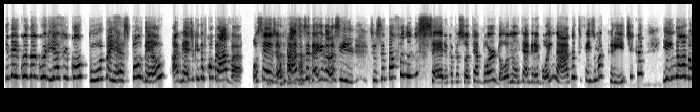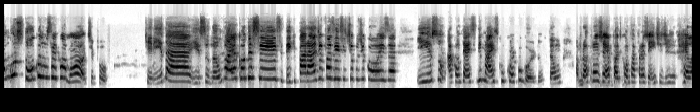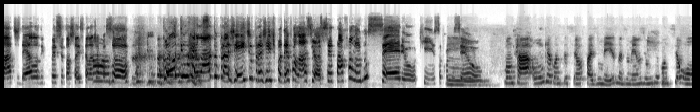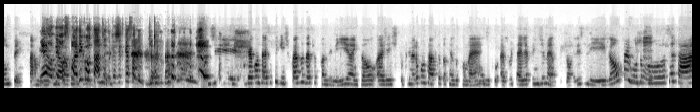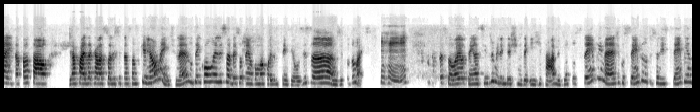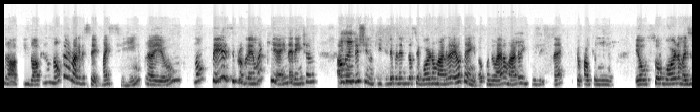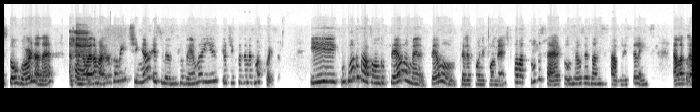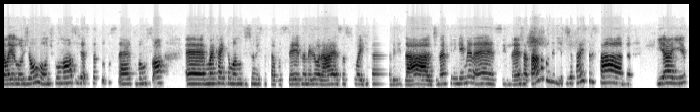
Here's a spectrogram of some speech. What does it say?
e daí, quando a guria ficou puta e respondeu, a médica ainda ficou brava. Ou seja, é um caso que você pega e fala assim: se você tá falando sério que a pessoa te abordou, não te agregou em nada, te fez uma crítica e ainda ela não gostou quando você reclamou. Tipo, querida, isso não vai acontecer, você tem que parar de fazer esse tipo de coisa. E isso acontece demais com o corpo gordo. Então, a própria Gé pode contar pra gente de relatos dela, de situações que ela já passou. Conte um relato pra gente, pra gente poder falar assim, ó, você tá falando sério que isso aconteceu. Sim contar um que aconteceu faz um mês, mais ou menos, e um que aconteceu ontem, tá? Meu Deus, pode contar tudo que a gente quer saber. de, o que acontece é o seguinte, por causa dessa pandemia, então, a gente, o primeiro contato que eu tô tendo com o médico é por teleatendimento. Então, eles ligam, perguntam uhum. como você tá e tal, tal, tal. Já faz aquela solicitação, porque realmente, né? Não tem como eles saber se eu tenho alguma coisa sem ter uns exames e tudo mais. Uhum pessoa, eu tenho a síndrome do intestino irritável, então eu estou sempre em médico, sempre nutricionista, sempre endócrino, não para emagrecer, mas sim para eu não ter esse problema que é inerente ao uhum. meu intestino, que independente de eu ser gorda ou magra, eu tenho. Eu, quando eu era magra, inclusive, né, que eu falo que eu não, eu sou gorda, mas estou gorda, né? Mas quando eu era magra, eu também tinha esse mesmo problema e eu tinha que fazer a mesma coisa. E enquanto eu estava falando pelo, pelo telefone com a médica, estava tudo certo, os meus exames estavam excelentes. Ela, ela elogiou um monte, falou: Nossa, Jéssica, está tudo certo, vamos só é, marcar então uma nutricionista para você, para melhorar essa sua irritabilidade, né? Porque ninguém merece, né? Já está na pandemia, você já está estressada. E aí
